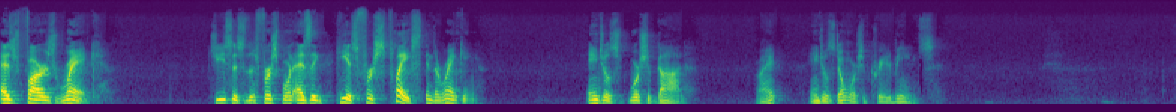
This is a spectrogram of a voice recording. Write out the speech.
as far as rank. Jesus is the firstborn as a, he is first place in the ranking. Angels worship God, right? Angels don't worship created beings. In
